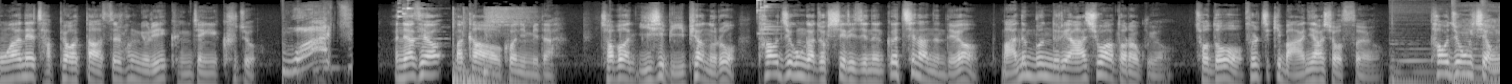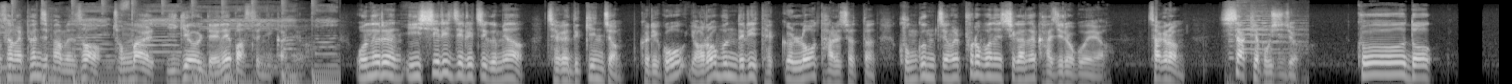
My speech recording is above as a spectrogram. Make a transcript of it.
공안에 잡혀갔다 왔을 확률이 굉장히 크죠. 안녕하세요 마카오 건입니다. 저번 22편으로 타오지공 가족 시리즈는 끝이 났는데요. 많은 분들이 아쉬워하더라고요. 저도 솔직히 많이 아쉬웠어요. 타오지공 씨 영상을 편집하면서 정말 2개월 내내 봤으니까요. 오늘은 이 시리즈를 찍으며 제가 느낀 점 그리고 여러분들이 댓글로 다루셨던 궁금증을 풀어보는 시간을 가지려고 해요. 자 그럼 시작해 보시죠. 구독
